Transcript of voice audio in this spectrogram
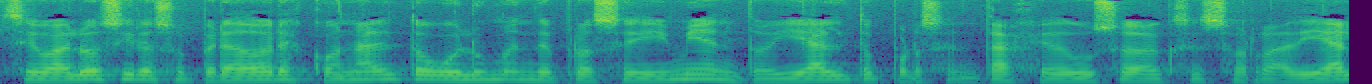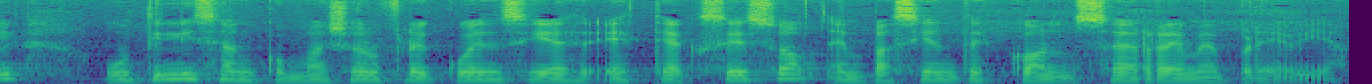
se evaluó si los operadores con alto volumen de procedimiento y alto porcentaje de uso de acceso radial utilizan con mayor frecuencia este acceso en pacientes con CRM previa.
